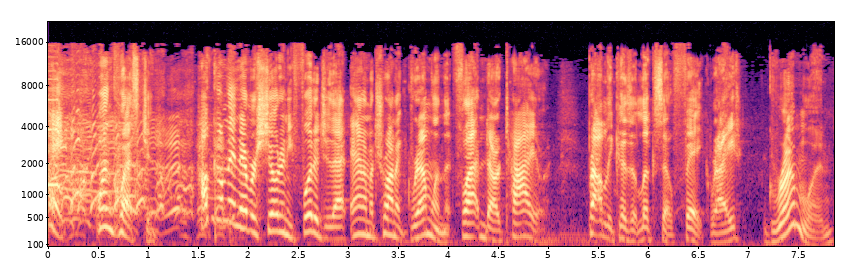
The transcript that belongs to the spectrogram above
Hey, one question. How come they never showed any footage of that animatronic gremlin that flattened our tire? Probably because it looks so fake, right? Gremlin?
